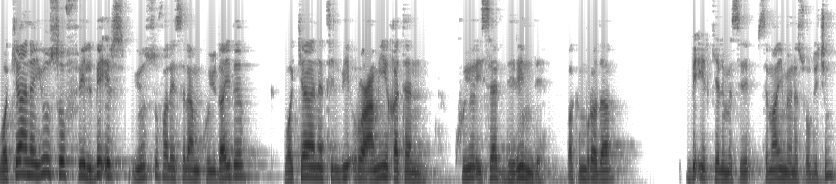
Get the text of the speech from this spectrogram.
Ve kâne Yusuf fil bi'r. Yusuf aleyhisselam kuyudaydı. Ve kânetil bi'ru amîkaten. Kuyu ise derindi. Bakın burada bi'r kelimesi semai müennesi olduğu için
